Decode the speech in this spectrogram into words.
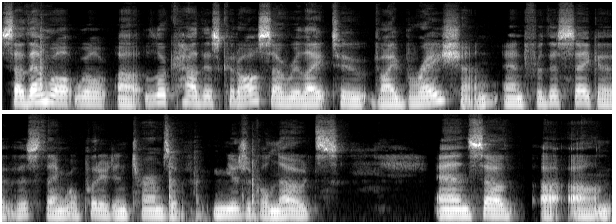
So then we'll we'll uh, look how this could also relate to vibration, and for this sake of this thing, we'll put it in terms of musical notes. And so uh, um,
